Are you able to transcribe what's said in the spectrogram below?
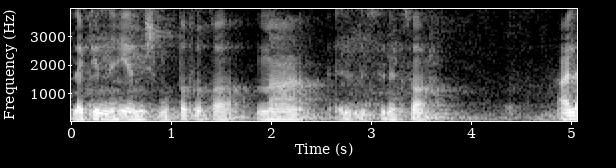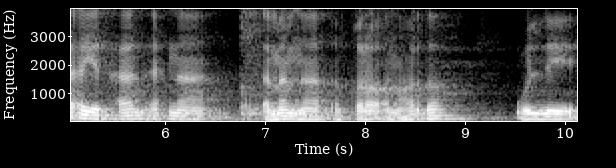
لكن هي مش متفقة مع السنكسار على أي حال إحنا أمامنا القراءة النهاردة واللي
